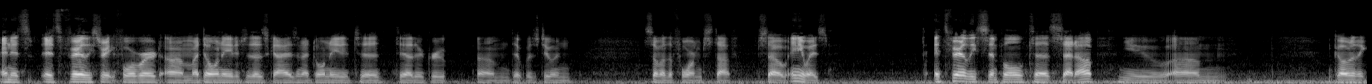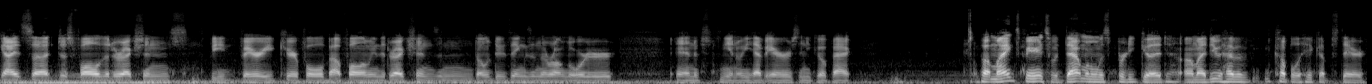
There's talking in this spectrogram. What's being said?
and it's it's fairly straightforward. Um, I donated to those guys, and I donated to the other group um, that was doing some of the forum stuff. So, anyways, it's fairly simple to set up. You um, go to the guide set, just follow the directions. Be very careful about following the directions, and don't do things in the wrong order and if you know you have errors and you go back. But my experience with that one was pretty good. Um, I do have a couple of hiccups there.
